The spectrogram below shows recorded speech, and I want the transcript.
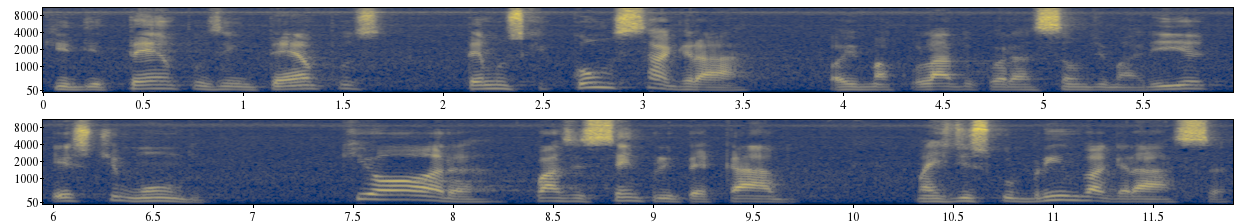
que de tempos em tempos temos que consagrar ao Imaculado Coração de Maria este mundo, que ora quase sempre em pecado, mas descobrindo a graça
